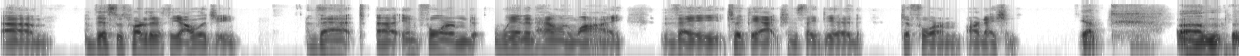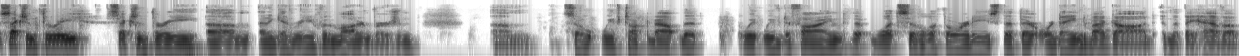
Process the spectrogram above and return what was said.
um, this was part of their theology that uh, informed when and how and why they took the actions they did to form our nation. Yeah. Um, section three, section three, um, and again, reading from the modern version. Um, so we've talked about that. We, have defined that what civil authorities that they're ordained by God and that they have a,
